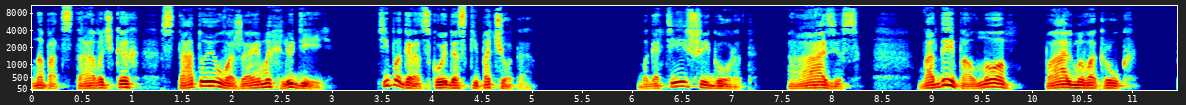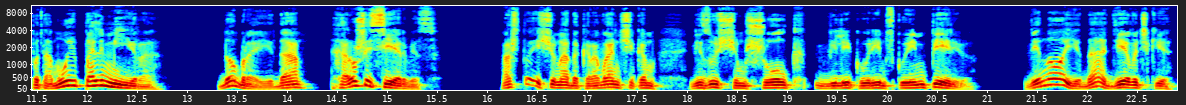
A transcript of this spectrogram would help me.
на подставочках статуи уважаемых людей, типа городской доски почета. Богатейший город, оазис, воды полно, пальмы вокруг, потому и Пальмира. Добрая еда, хороший сервис. А что еще надо караванщикам, везущим шелк в Великую Римскую империю? Вино, еда, девочки,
